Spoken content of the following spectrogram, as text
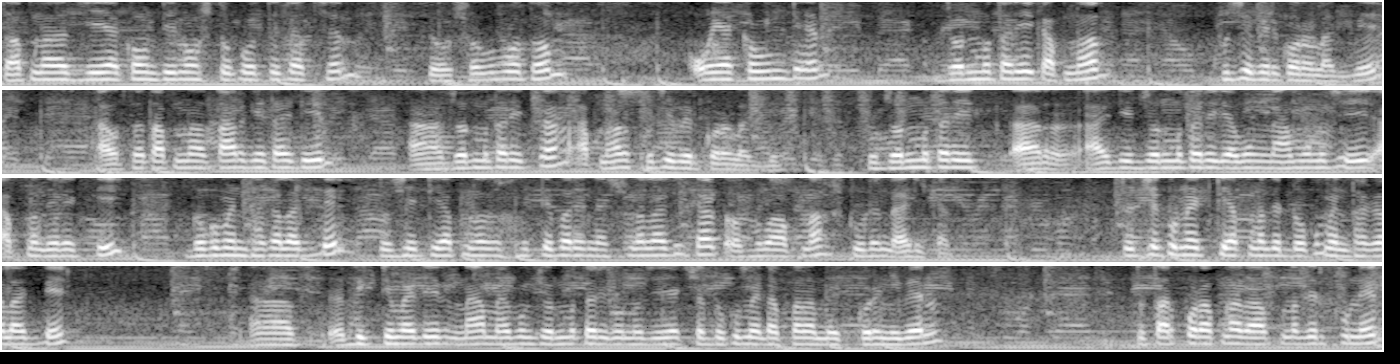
তো আপনারা যে অ্যাকাউন্টটি নষ্ট করতে চাচ্ছেন, তো সর্বপ্রথম ওই অ্যাকাউন্টের জন্ম তারিখ আপনার খুঁজে বের করা লাগবে। অর্থাৎ আপনার টার্গেট আইডির জন্ম তারিখটা আপনার খুঁজে বের করা লাগবে। তো জন্ম তারিখ আর আইডির জন্ম তারিখ এবং নাম অনুযায়ী আপনাদের একটি ডকুমেন্ট থাকা লাগবে। তো সেটি আপনার হতে পারে ন্যাশনাল আইডি কার্ড অথবা আপনার স্টুডেন্ট আইডি কার্ড তো যে কোনো একটি আপনাদের ডকুমেন্ট থাকা লাগবে। ভিক্টিম আইডির নাম এবং জন্ম তারিখ অনুযায়ী একটা ডকুমেন্ট আপনারা মেক করে নেবেন। তো তারপর আপনারা আপনাদের ফোনের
